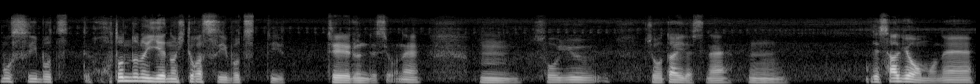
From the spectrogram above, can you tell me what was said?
もう水没ってほとんどの家の人が水没って言ってるんですよね、うん、そういう状態ですね、うん、で作業もね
